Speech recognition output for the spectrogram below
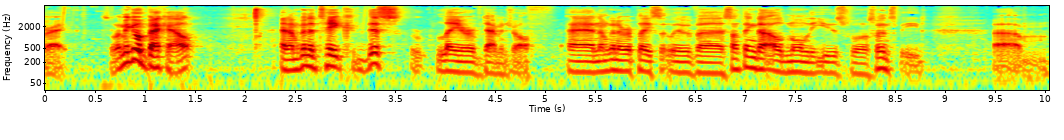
right. So let me go back out, and I'm gonna take this layer of damage off and I'm going to replace it with uh, something that I'll normally use for swim speed. Um,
